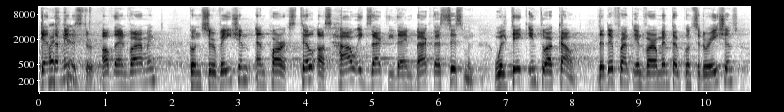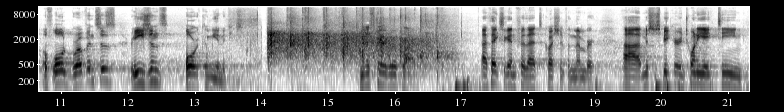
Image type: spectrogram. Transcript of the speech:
can Question. the Minister of the Environment, Conservation and Parks tell us how exactly the impact assessment will take into account the different environmental considerations of all provinces, regions or communities? Minister to reply. Uh, thanks again for that question from the member. Uh, Mr. Speaker, in 2018,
